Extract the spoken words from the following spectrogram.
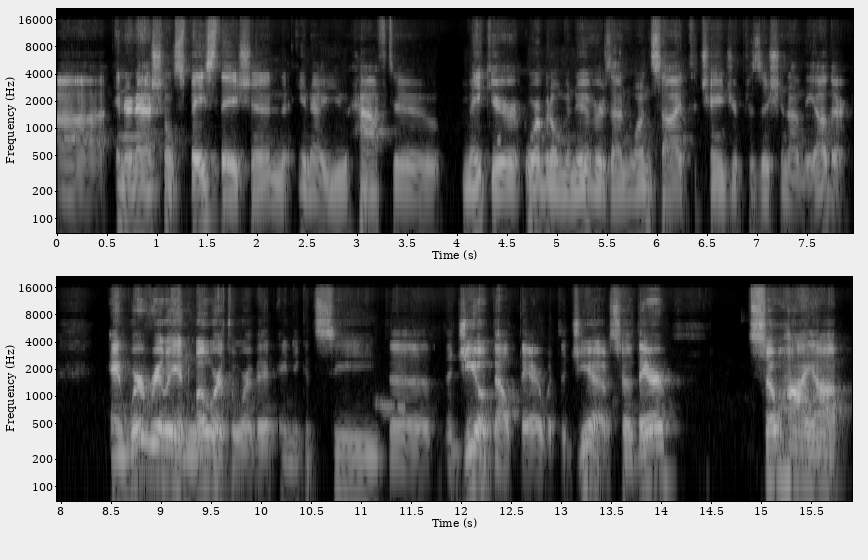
uh, International Space Station, you know, you have to make your orbital maneuvers on one side to change your position on the other. And we're really in low Earth orbit, and you can see the the geo belt there with the geo. So they're so high up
